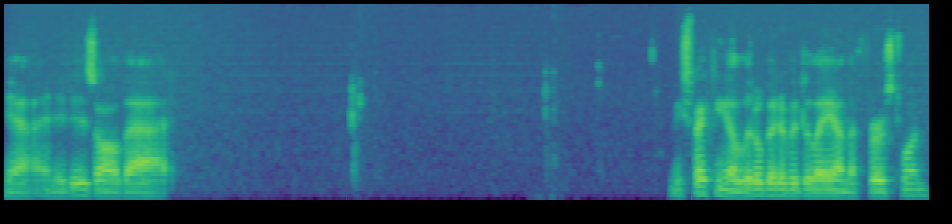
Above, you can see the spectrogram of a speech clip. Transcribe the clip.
Yeah, and it is all that. Expecting a little bit of a delay on the first one,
